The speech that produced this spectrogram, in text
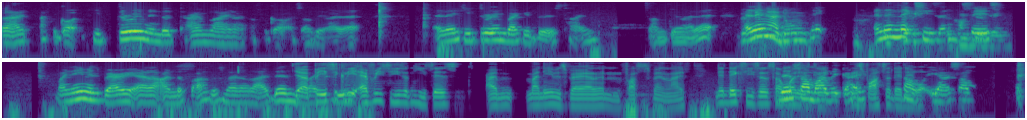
Uh, I, I forgot. He threw him in the timeline. I forgot or something like that. And then he threw him back into his time, something like that. The and thing then I don't. And then next season he says. "My name is Barry Allen. I'm the fastest man alive." Then Yeah, basically he- every season he says, "I'm my name is Barry Allen and fastest man alive." Then next season someone then some is, like, other guy, is faster than him. yeah, some. then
